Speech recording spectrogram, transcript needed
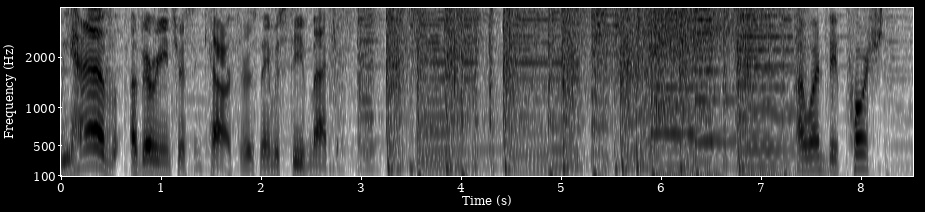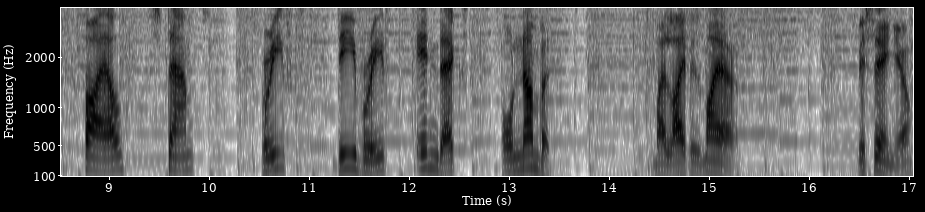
We have a very interesting character. His name is Steve Matchett. I won't be pushed, filed, stamped, briefed, debriefed, indexed, or numbered. My life is my own. Be seeing you.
